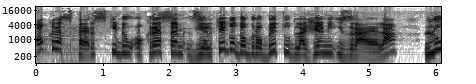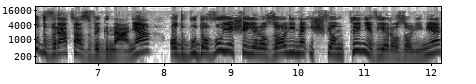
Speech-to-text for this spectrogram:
Okres perski był okresem wielkiego dobrobytu dla ziemi Izraela. Lud wraca z wygnania, odbudowuje się Jerozolimę i świątynię w Jerozolimie.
